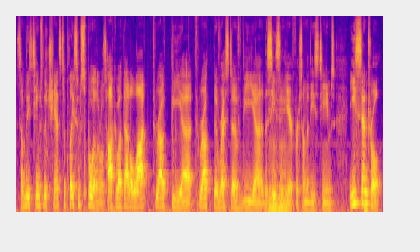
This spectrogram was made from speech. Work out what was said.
Some of these teams with a chance to play some spoiler. We'll talk about that a lot throughout the uh, throughout the rest of the uh, the season mm-hmm. here for some of these teams. East Central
